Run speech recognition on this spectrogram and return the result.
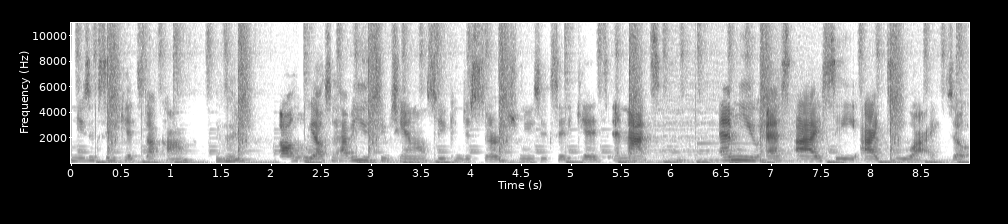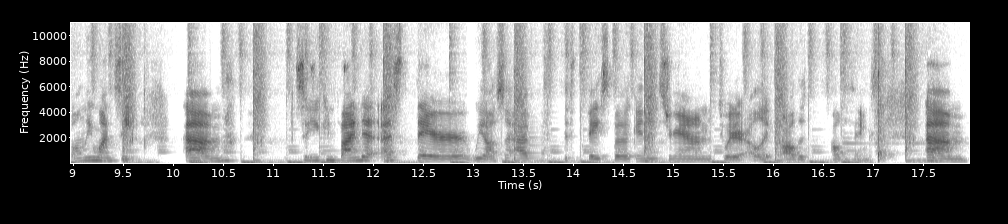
musiccitykids.com. Mm-hmm. We also have a YouTube channel, so you can just search Music City Kids, and that's M U S I C I T Y. So only one C. Um, so you can find us there. We also have the Facebook and Instagram, Twitter, like all the all the things. Um,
